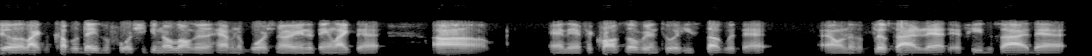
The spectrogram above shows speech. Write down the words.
till like a couple of days before she can no longer have an abortion or anything like that. Um, and if it crosses over into it, he's stuck with that. On the flip side of that, if he decides that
